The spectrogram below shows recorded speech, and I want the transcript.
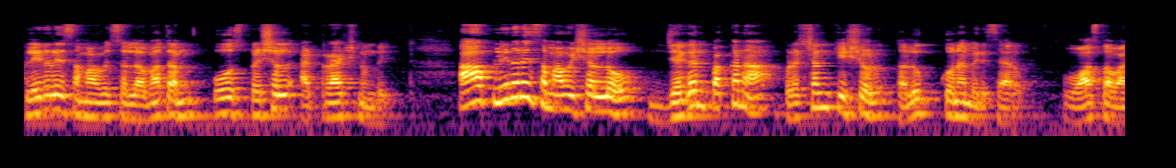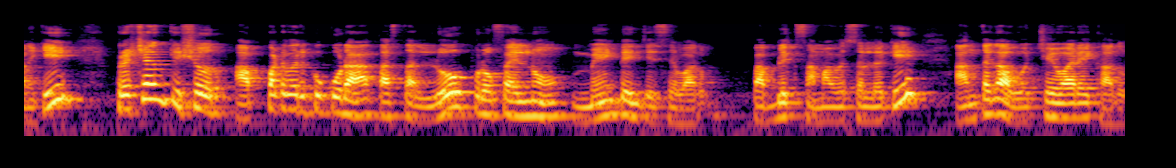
ప్లీనరీ సమావేశాల్లో మాత్రం ఓ స్పెషల్ అట్రాక్షన్ ఉంది. ఆ ప్లీనరీ సమావేశాల్లో జగన్ పక్కన ప్రశాంత్ కిషోర్ తలుక్కున మెరిశారు. వాస్తవానికి ప్రశాంత్ కిషోర్ అప్పటి వరకు కూడా కాస్త లో ప్రొఫైల్ను మెయింటైన్ చేసేవారు. పబ్లిక్ సమావేశాల్లోకి అంతగా వచ్చేవారే కాదు.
